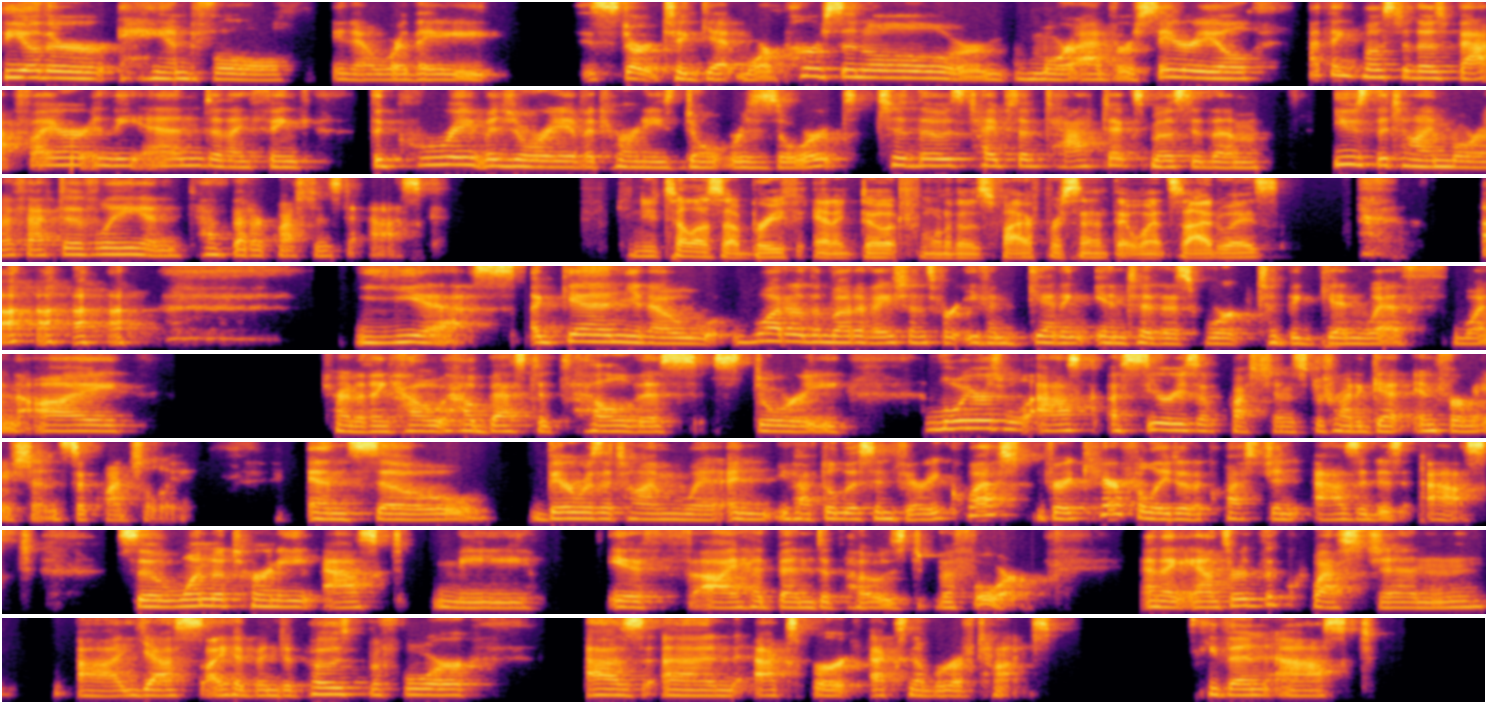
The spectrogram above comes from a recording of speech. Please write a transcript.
The other handful, you know, where they start to get more personal or more adversarial, I think most of those backfire in the end. And I think the great majority of attorneys don't resort to those types of tactics. Most of them use the time more effectively and have better questions to ask. Can you tell us a brief anecdote from one of those 5% that went sideways? Yes. Again, you know, what are the motivations for even getting into this work to begin with? When I trying to think how how best to tell this story, lawyers will ask a series of questions to try to get information sequentially. And so there was a time when and you have to listen very quest very carefully to the question as it is asked. So one attorney asked me if I had been deposed before. And I answered the question uh, yes, I had been deposed before as an expert X number of times. He then asked,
